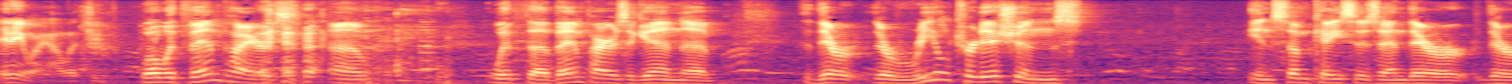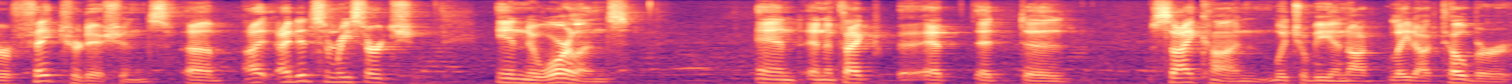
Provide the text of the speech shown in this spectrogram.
anyway, I'll let you. Well, with vampires, uh, with uh, vampires again, uh, they're they're real traditions in some cases, and they're they're fake traditions. Uh, I, I did some research in New Orleans, and and in fact at at uh, CSICon, which will be in late October,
